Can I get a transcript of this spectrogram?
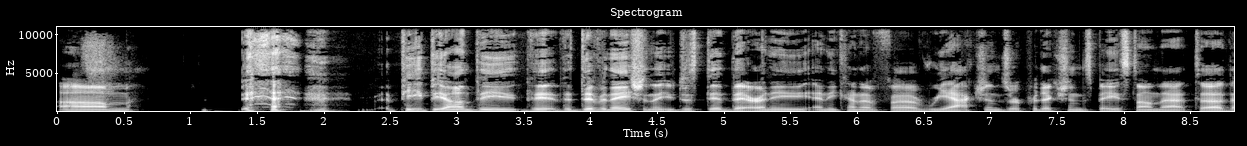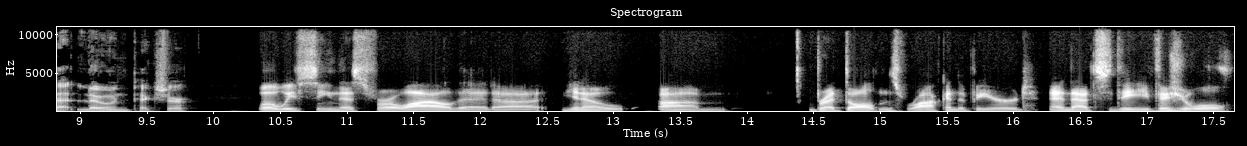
Um Pete, beyond the, the, the divination that you just did there, any any kind of uh, reactions or predictions based on that uh, that lone picture? Well, we've seen this for a while that uh, you know um, Brett Dalton's rocking the beard, and that's the visual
